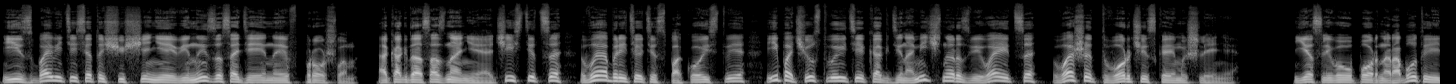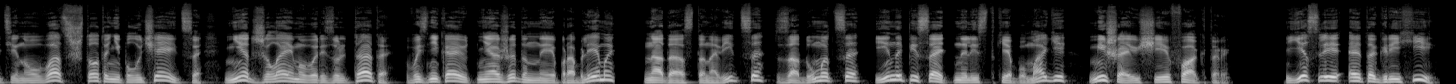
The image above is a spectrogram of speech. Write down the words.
и избавитесь от ощущения вины за содеянное в прошлом. А когда сознание очистится, вы обретете спокойствие и почувствуете, как динамично развивается ваше творческое мышление. Если вы упорно работаете, но у вас что-то не получается, нет желаемого результата, возникают неожиданные проблемы, надо остановиться, задуматься и написать на листке бумаги мешающие факторы. Если это грехи,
